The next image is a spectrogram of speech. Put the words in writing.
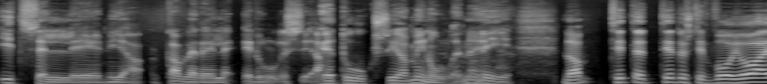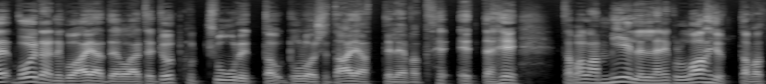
itselleen ja kavereille edullisia. Etuuksia minulle. Niin. niin. No sitten tietysti voi, voidaan niin kuin ajatella, että jotkut suurit tuloiset ajattelevat, että he tavallaan mielellään niin lahjoittavat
